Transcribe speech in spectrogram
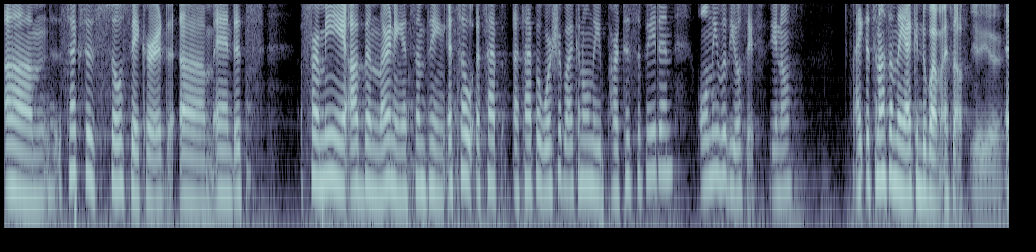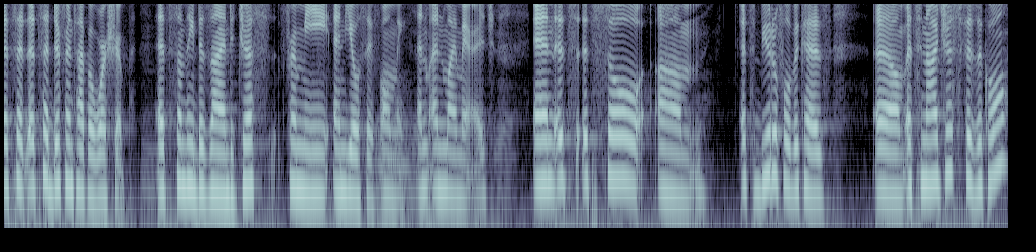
Um, sex is so sacred, um, and it's for me. I've been learning. It's something. It's a, a type a type of worship I can only participate in only with Yosef. You know, I, it's not something I can do by myself. yeah, yeah. It's a it's a different type of worship. It's something designed just for me and Yosef only, and, and my marriage. And it's it's so um, it's beautiful because um, it's not just physical,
